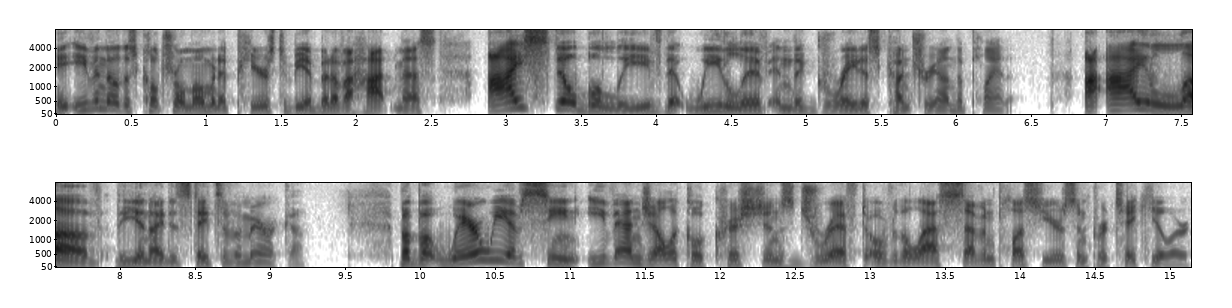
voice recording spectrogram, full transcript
even though this cultural moment appears to be a bit of a hot mess, I still believe that we live in the greatest country on the planet. I love the United States of America. But, but where we have seen evangelical Christians drift over the last seven plus years in particular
